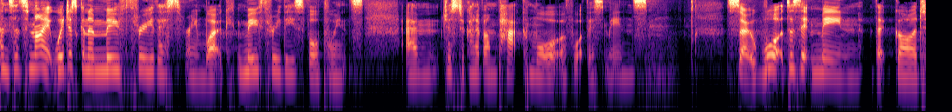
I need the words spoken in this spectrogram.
And so tonight, we're just going to move through this framework, move through these four points, um, just to kind of unpack more of what this means. So, what does it mean that God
